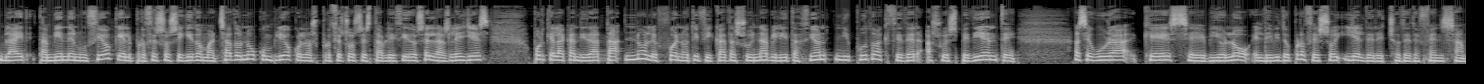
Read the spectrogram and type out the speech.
Blight también denunció que el proceso seguido Machado no cumplió con los procesos establecidos en las leyes porque la candidata no le fue notificada su inhabilitación ni pudo acceder a su expediente. Asegura que se violó el debido proceso y el derecho de defensa.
